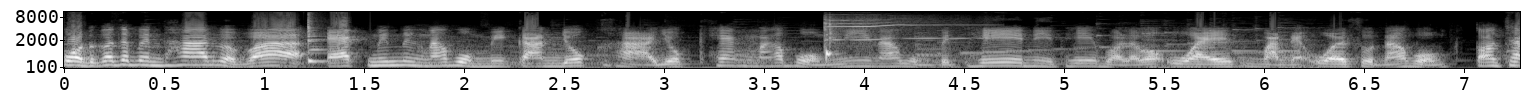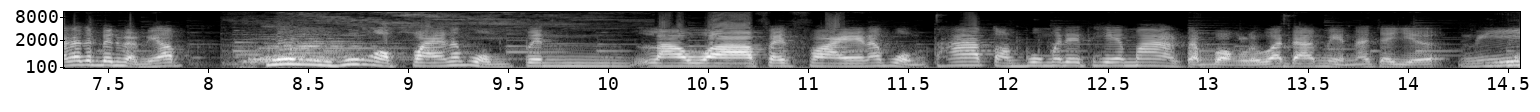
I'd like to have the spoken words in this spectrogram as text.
กดก็จะเป็นท่าแบบว่าแอคนิดนึงนะผมมีการยกขายกแข้งนะครับผมนี่นะผมเป็นเท่นี่เท่บอกแล้วว่าอวยหมัดเนี่ยอวยสุดนะครับผม ตอนใช้ก็จะเป็นแบบนี้ครับพุ่งพุ่งออกไปนะผมเป็นลาวาไฟไฟนะผมท่าตอนพุ่งไม่ได้เท่มากแต่บอกเลยว่าดาเมจน่าจะเยอะนี่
